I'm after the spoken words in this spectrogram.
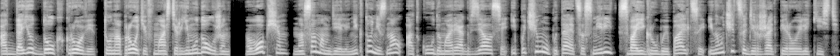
отдает долг крови, то, напротив, мастер ему должен. В общем, на самом деле никто не знал, откуда моряк взялся и почему пытается смирить свои грубые пальцы и научиться держать перо или кисть.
